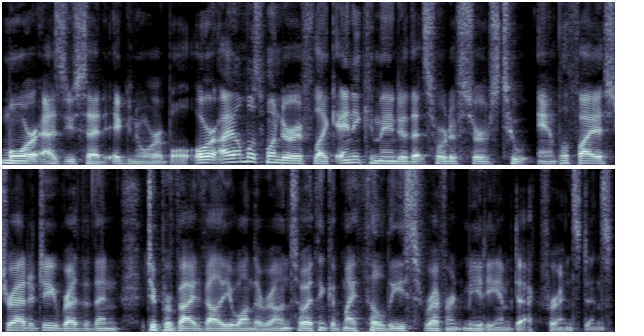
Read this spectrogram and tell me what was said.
more as you said ignorable. Or i almost wonder if like any commander that sort of serves to amplify a strategy rather than to provide value on their own. So i think of my Thalisse reverent medium deck for instance.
